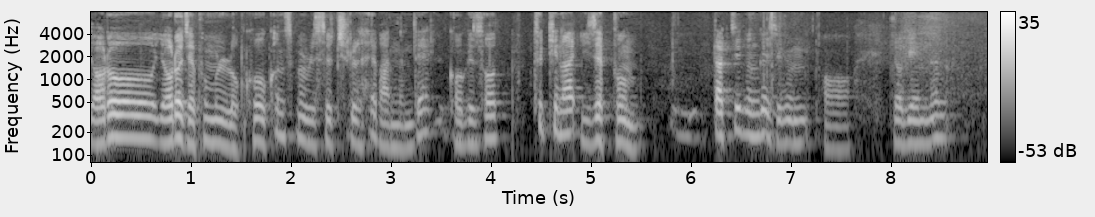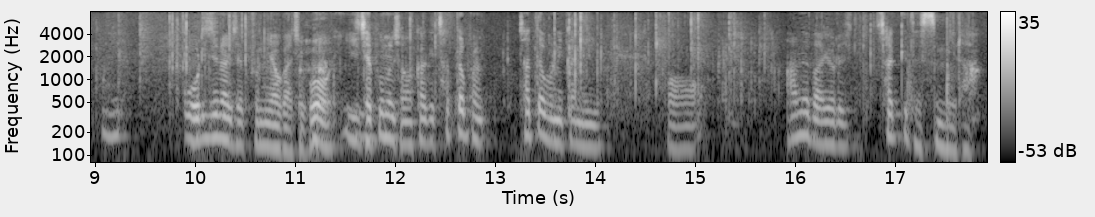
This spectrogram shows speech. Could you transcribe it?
여러 여러 제품을 놓고 컨슈머 리서치를 해봤는데 거기서 특히나 이 제품 딱 찍은 게 지금 어, 여기 있는 오리지널 제품이어가지고 이 제품을 정확하게 찾다 보 찾다 보니까 이 어, 하늘바이오를 찾게 됐습니다.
